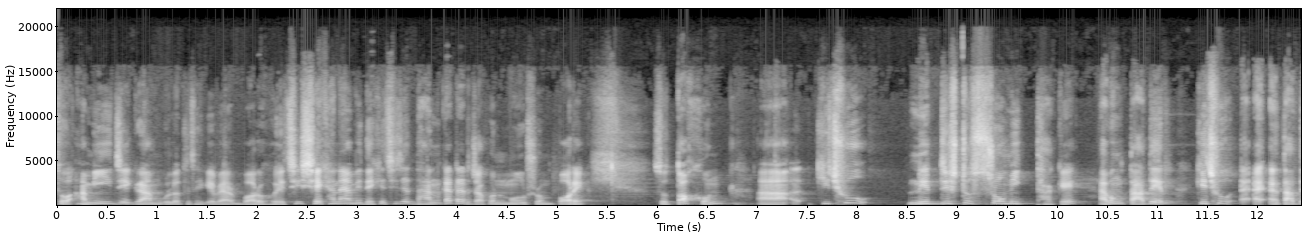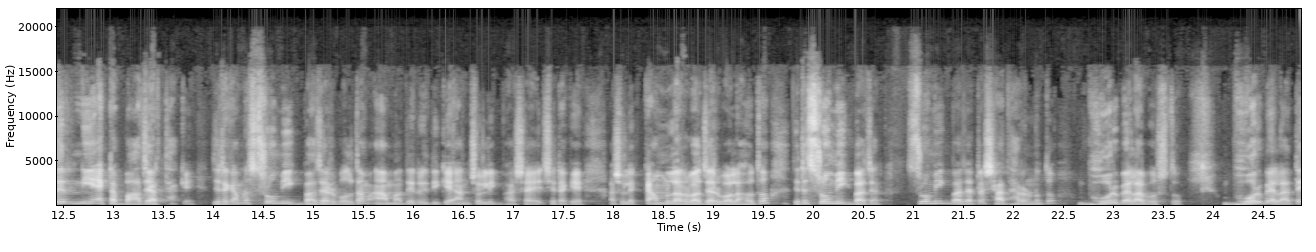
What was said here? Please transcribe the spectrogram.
সো আমি যে গ্রামগুলোতে থেকে বড় হয়েছি, সেখানে আমি দেখেছি যে ধান কাটার যখন মৌসুম পড়ে সো তখন কিছু নির্দিষ্ট শ্রমিক থাকে এবং তাদের কিছু তাদের নিয়ে একটা বাজার থাকে, যেটাকে আমরা শ্রমিক বাজার বলতাম। আমাদের ওইদিকে আঞ্চলিক ভাষায় সেটাকে আসলে কামলার বাজার বলা হতো, যেটা শ্রমিক বাজার। শ্রমিক বাজারটা সাধারণত ভোরবেলা বসতো। ভোরবেলাতে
